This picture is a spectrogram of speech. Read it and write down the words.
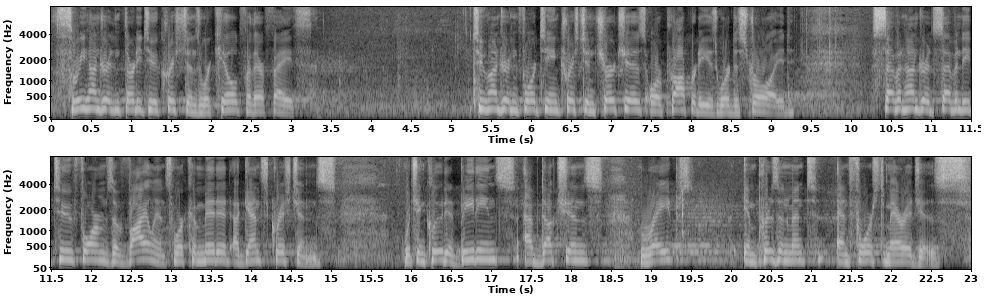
332 Christians were killed for their faith. 214 Christian churches or properties were destroyed. 772 forms of violence were committed against Christians, which included beatings, abductions, rapes, imprisonment, and forced marriages.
